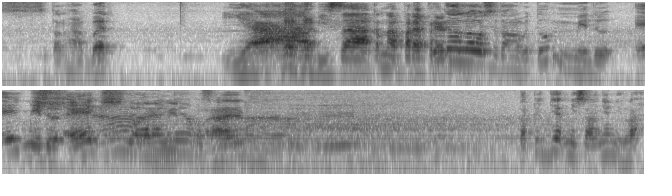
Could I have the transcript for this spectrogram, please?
setengah abad. Iya, bisa. Kenapa Tapi kalau setengah abad itu middle age. middle age Ya, ke midwife. sana. Tapi ya misalnya nih lah,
